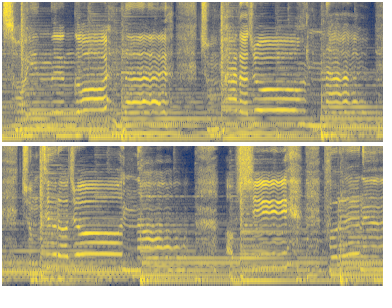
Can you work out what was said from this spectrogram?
서 있는 걸 날. 좀 받아줘 날. 좀 들어줘 너. 없이 부르는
